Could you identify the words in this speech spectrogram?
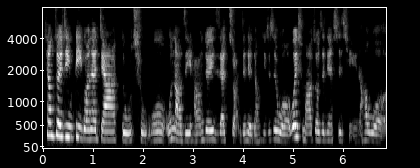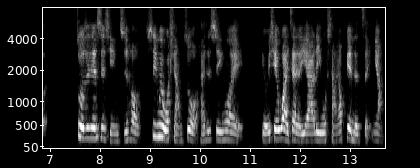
像最近闭关在家独处，我我脑子里好像就一直在转这些东西，就是我为什么要做这件事情，然后我做这件事情之后，是因为我想做，还是是因为有一些外在的压力，我想要变得怎样？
